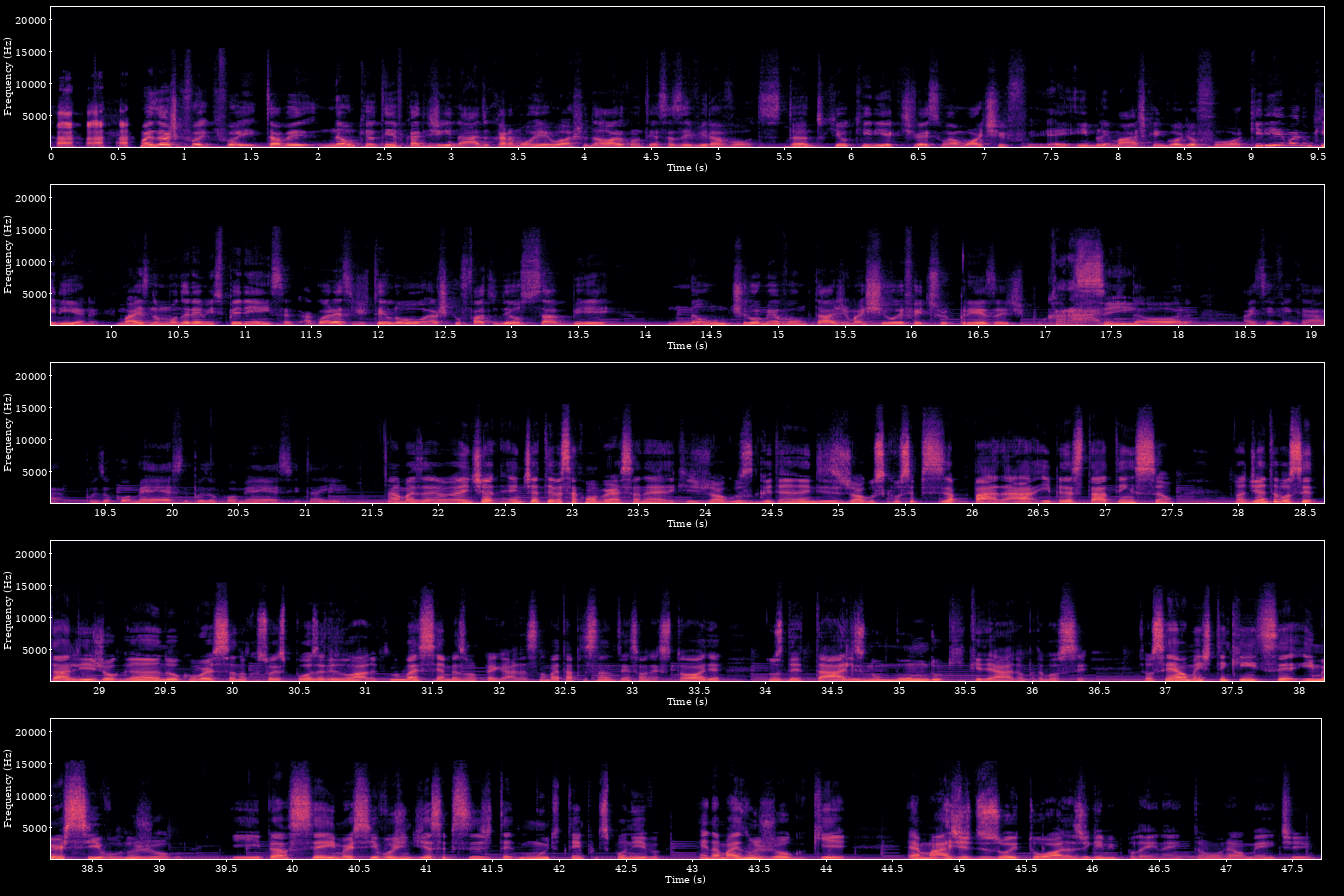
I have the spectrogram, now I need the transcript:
Mas eu acho que foi, que foi. Talvez. Não que eu tenha ficado indignado que o cara morreu. Eu acho da hora quando tem essas reviravoltas. Tanto que eu queria que tivesse uma morte é, emblemática em God of War. Queria, mas não queria, né? Mas não mudaria a minha experiência. Agora, essa de Telô, acho que o fato de eu saber não tirou minha vontade, mas tirou o efeito surpresa. Tipo, caralho, Sim. que da hora. Aí você fica, ah, depois eu começo, depois eu começo e tá aí. Ah, mas a gente, já, a gente já teve essa conversa, né, Eric? Jogos grandes, jogos que você precisa parar e prestar atenção. Não adianta você estar tá ali jogando, conversando com sua esposa ali do lado, que não vai ser a mesma pegada. Você não vai estar tá prestando atenção na história, nos detalhes, no mundo que criaram para você. Então você realmente tem que ser imersivo no jogo. E para ser imersivo hoje em dia, você precisa de ter muito tempo disponível. Ainda mais num jogo que é mais de 18 horas de gameplay, né? Então realmente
